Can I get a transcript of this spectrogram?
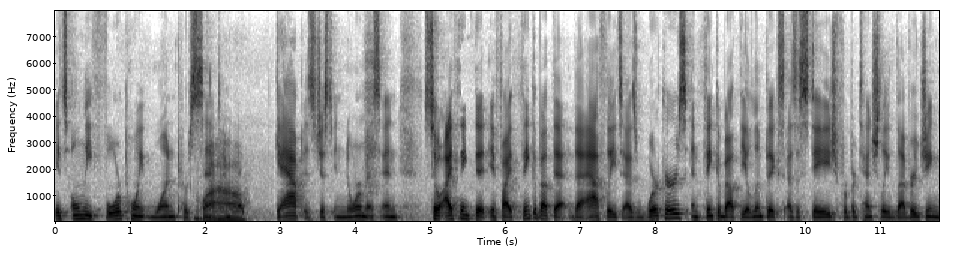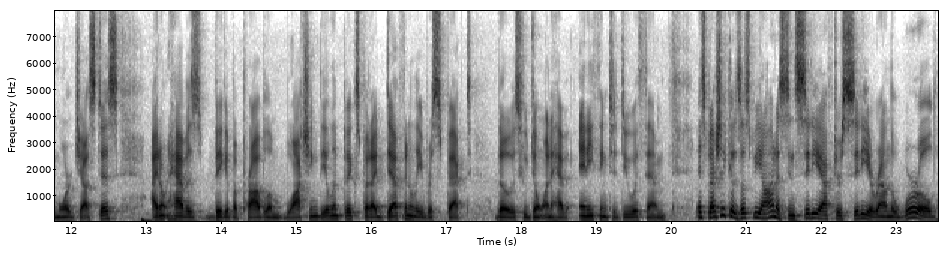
it's only 4.1 percent. Wow gap is just enormous. And so I think that if I think about that the athletes as workers and think about the Olympics as a stage for potentially leveraging more justice, I don't have as big of a problem watching the Olympics, but I definitely respect those who don't want to have anything to do with them. Especially because let's be honest, in city after city around the world,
